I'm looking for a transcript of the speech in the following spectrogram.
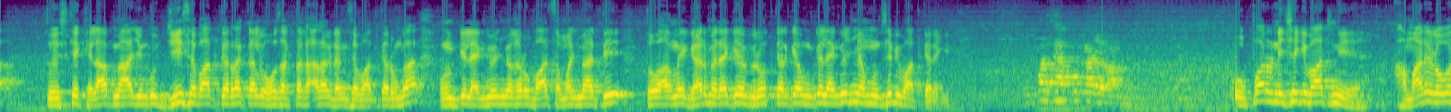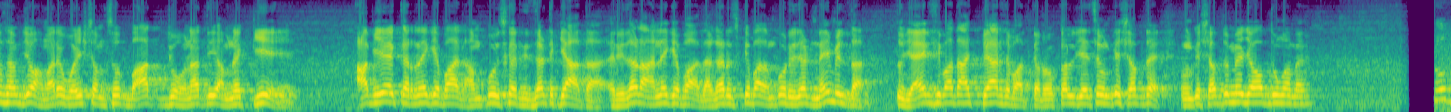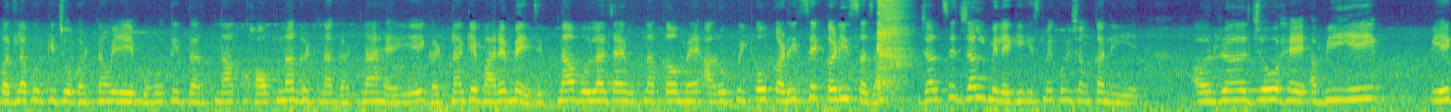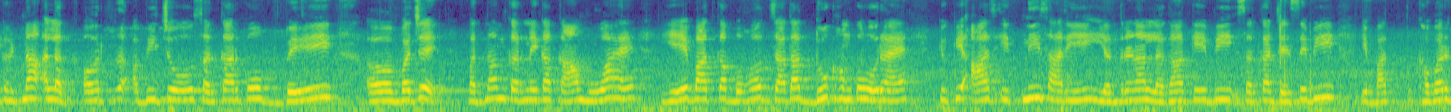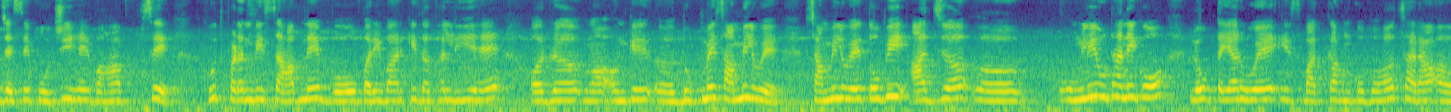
तो इसके खिलाफ मैं आज इनको जी से बात कर रहा कल हो सकता है अलग ढंग से बात करूँगा। उनकी लैंग्वेज में अगर वो बात समझ में आती तो हमें घर में रह के विरोध करके उनके लैंग्वेज में हम उनसे भी बात करेंगे। ऊपर से आपको क्या जवाब ऊपर और नीचे की बात नहीं है। हमारे लोगों से हम जो हमारे वरिष्ठ हमसे बात जो होना थी हमने किए अब ये करने के बाद हमको इसका रिज़ल्ट क्या आता? है रिज़ल्ट आने के बाद अगर उसके बाद हमको रिज़ल्ट नहीं मिलता तो ज़ाहिर सी बात आज प्यार से बात करो कल जैसे उनके शब्द है उनके शब्द में जवाब दूँगा मैं। तो बदलापुर की जो घटना हुई, ये बहुत ही दर्दनाक, खौफनाक घटना घटना है। ये घटना के बारे में जितना बोला जाए, उतना कम है। आरोपी को कड़ी से कड़ी सज़ा, जल्द से जल्द मिलेगी, इसमें कोई शंका नहीं है। और जो है, अभी ये ये घटना अलग और अभी जो सरकार को बे वजह बदनाम करने का काम हुआ है, ये बात का बहुत ज़्यादा दुख हमको हो रहा है, क्योंकि आज इतनी सारी यंत्रणा लगा के भी सरकार जैसे भी ये बात खबर जैसे पहुँची है, वहाँ से खुद फडणवीस साहब ने वो परिवार की दखल ली है और उनके दुख में शामिल हुए शामिल हुए तो भी आज उंगली उठाने को लोग तैयार हुए इस बात का हमको बहुत सारा अ,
